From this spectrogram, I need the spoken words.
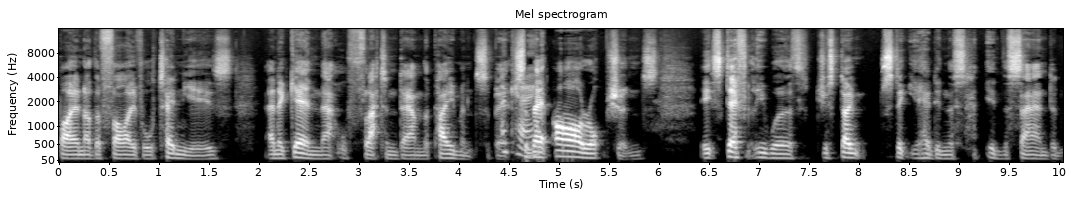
by another five or 10 years. And again, that will flatten down the payments a bit. Okay. So there are options it's definitely worth just don't stick your head in the in the sand and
